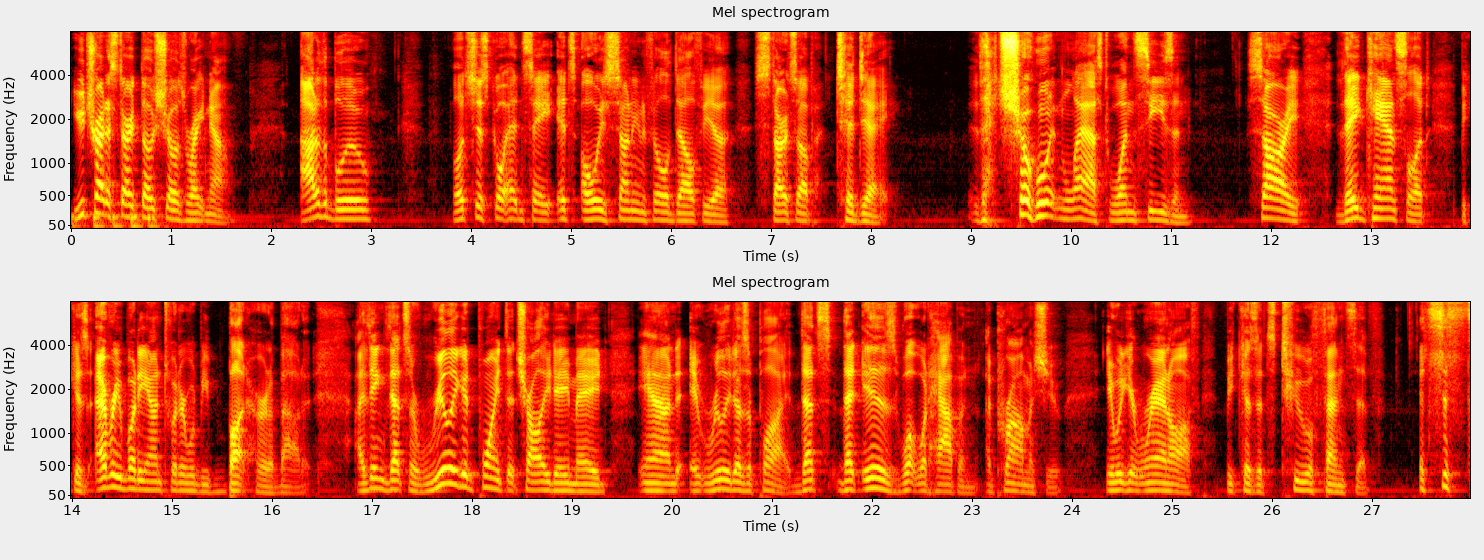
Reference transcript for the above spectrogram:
You try to start those shows right now. Out of the blue, let's just go ahead and say It's Always Sunny in Philadelphia starts up today. That show wouldn't last one season. Sorry, they'd cancel it because everybody on Twitter would be butthurt about it. I think that's a really good point that Charlie Day made, and it really does apply. That's that is what would happen. I promise you, it would get ran off because it's too offensive. It's just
